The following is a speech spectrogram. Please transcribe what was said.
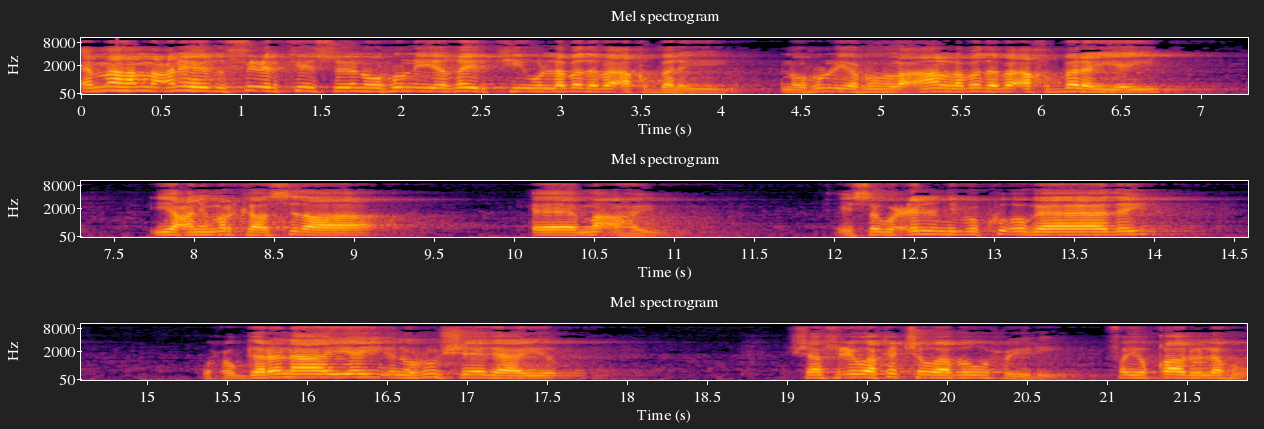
Ee maaha macnaheedu ficilkiisu inuu run iyo hayrkii uu labadaba aqbalayey inuu run iyo run la'aan labadaba aqbalayey yacni markaa sidaa ma ahayn. Isagu cilmi buu ku ogaaday wuxuu garanaayey inuu run sheegaayo shaafici waa ka jawaabo wuxuu yidhi fayuqaalu lahu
